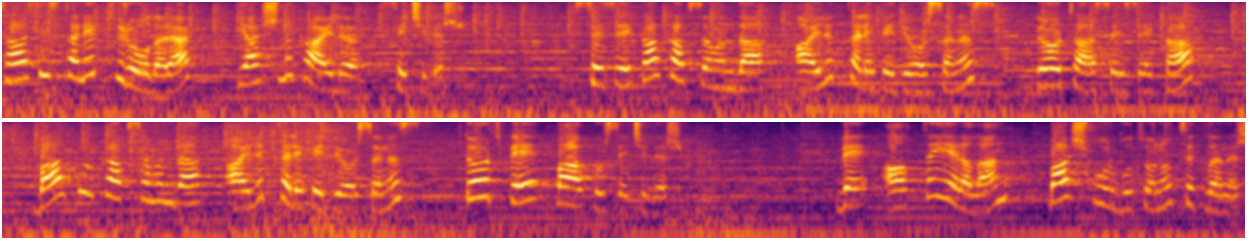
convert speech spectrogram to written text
Tahsis talep türü olarak yaşlılık aylığı seçilir. SSK kapsamında aylık talep ediyorsanız 4A SSK, Bağkur kapsamında aylık talep ediyorsanız 4B Bağkur seçilir. Ve altta yer alan Başvur butonu tıklanır.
